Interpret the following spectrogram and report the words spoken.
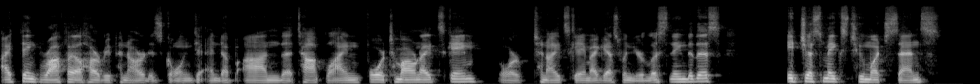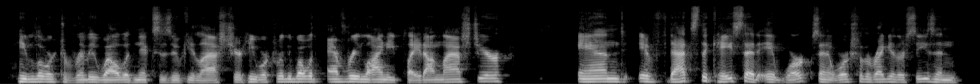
I think Rafaël Harvey Pinard is going to end up on the top line for tomorrow night's game or tonight's game, I guess, when you're listening to this. It just makes too much sense He worked really well with Nick Suzuki last year. He worked really well with every line he played on last year. And if that's the case that it works and it works for the regular season,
